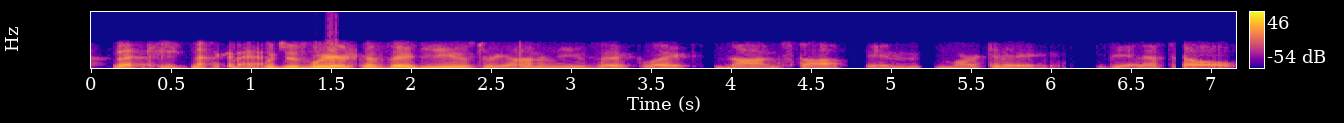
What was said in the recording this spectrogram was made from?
that's just not going to happen. Which is weird because they've used Rihanna music like nonstop in marketing the NFL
